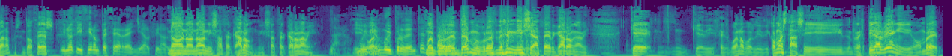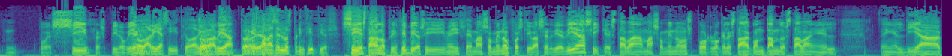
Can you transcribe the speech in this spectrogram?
Bueno, pues entonces, Y no te hicieron PCR allí al final. no, no, no, ni se acercaron, ni se acercaron a mí. Claro, Y muy bueno, bien, muy prudentes. Muy bien. prudentes, muy prudentes, ni se acercaron a mí. Que, que dices, bueno, pues ¿cómo estás? ¿Y respiras bien? Y digo, hombre, pues sí, respiro bien. Todavía sí, todavía. Todavía, Porque todavía. estabas en los principios. Sí, estaba en los principios y me dice más o menos pues que iba a ser 10 días y que estaba más o menos por lo que le estaba contando estaba en el en el día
